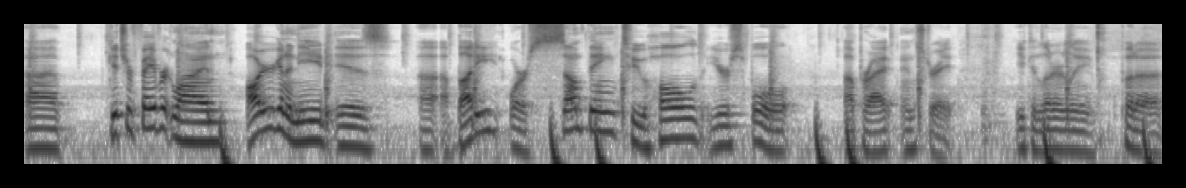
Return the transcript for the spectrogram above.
Uh, get your favorite line. All you're gonna need is uh, a buddy or something to hold your spool upright and straight. You can literally put a,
